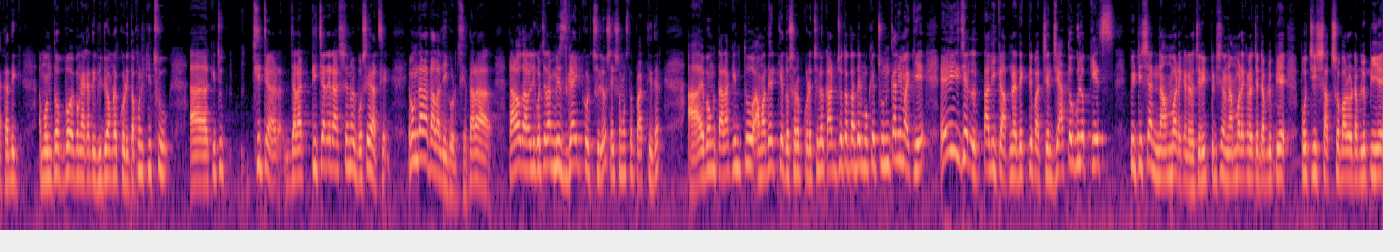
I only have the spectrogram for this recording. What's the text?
একাধিক মন্তব্য এবং একাধিক ভিডিও আমরা করি, তখন কিছু কিছু চিটার যারা টিচারের আসনে বসে আছে এবং তারা দালালি করছে, তারা, তারাও দালালি করছে, তারা মিসগাইড করছিল সেই সমস্ত প্রার্থীদের। এবং তারা কিন্তু আমাদেরকে দোষারোপ করেছিল। কার্যত তাদের মুখে চুনকালি মাখিয়ে এই যে তালিকা আপনারা দেখতে পাচ্ছেন যে এতগুলো কেস পিটিশন নাম্বার এখানে রয়েছে, রিট পিটিশনের নাম্বার এখানে রয়েছে ডাব্লিউপিএ পঁচিশ, সাতশো বারো ডাব্লিউপিএ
